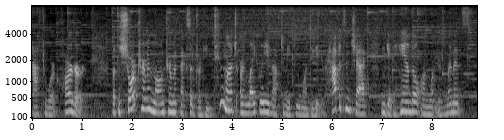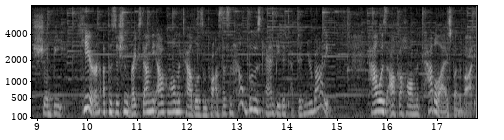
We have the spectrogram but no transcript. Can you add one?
have to work harder but the short term and long term effects of drinking too much are likely enough to make you want to get your habits in check and get a handle on what your limits should be. Here, a physician breaks down the alcohol metabolism process and how booze can be detected in your body. How is alcohol metabolized by the body?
